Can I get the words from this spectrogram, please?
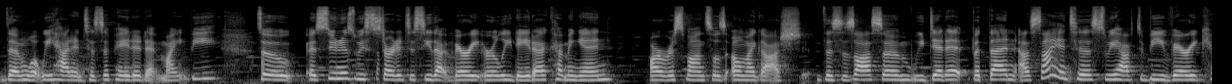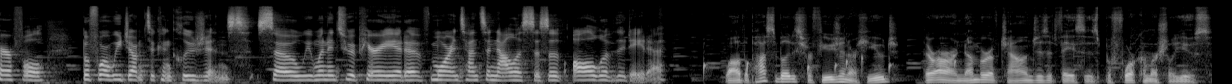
than what we had anticipated it might be. So as soon as we started to see that very early data coming in, our response was, oh my gosh, this is awesome, we did it. But then as scientists, we have to be very careful before we jump to conclusions. So we went into a period of more intense analysis of all of the data. While the possibilities for fusion are huge, there are a number of challenges it faces before commercial use.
